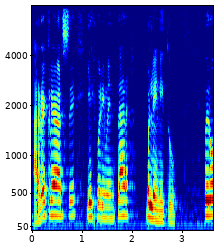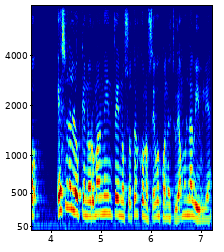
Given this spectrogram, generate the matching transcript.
a recrearse y a experimentar plenitud. Pero eso era lo que normalmente nosotros conocemos cuando estudiamos la Biblia,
